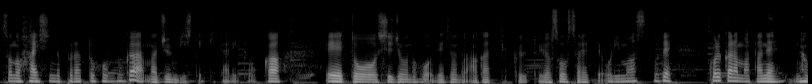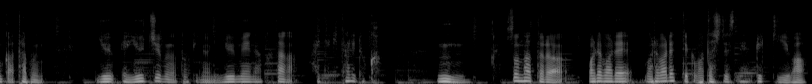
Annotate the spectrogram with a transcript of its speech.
その配信のプラットフォームが、まあ、準備してきたりとか、えっ、ー、と、市場の方でどんどん上がってくると予想されておりますので、これからまたね、なんか多分、YouTube の時のように有名な方が入ってきたりとか、うん。そうなったら、我々、我々っていうか私ですね、リッキーは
